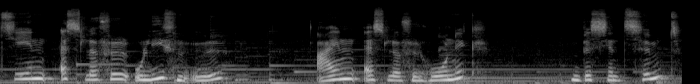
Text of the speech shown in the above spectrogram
10 Esslöffel Olivenöl, 1 Esslöffel Honig, ein bisschen Zimt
